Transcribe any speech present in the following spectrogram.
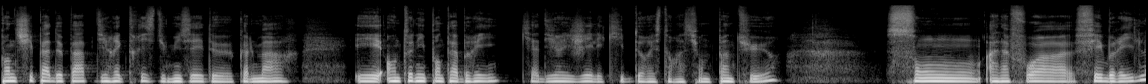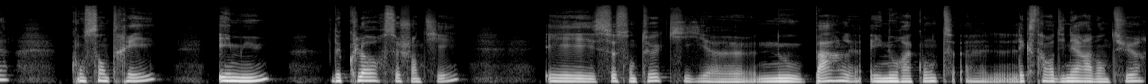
Panchipa de Pape, directrice du musée de Colmar, et Anthony Pantabri, qui a dirigé l'équipe de restauration de peinture, sont à la fois fébriles, concentrés, émus, de clore ce chantier. Et ce sont eux qui euh, nous parlent et nous racontent euh, l'extraordinaire aventure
